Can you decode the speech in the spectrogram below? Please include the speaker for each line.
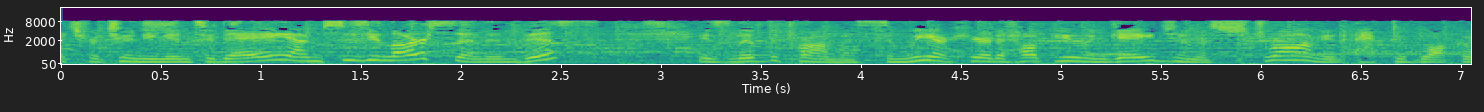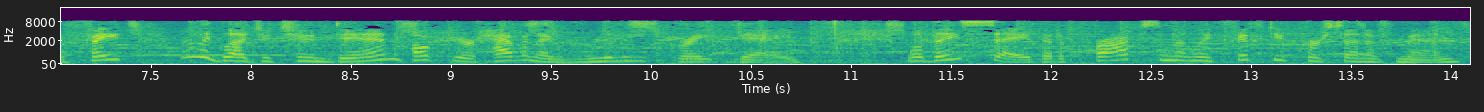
Speaker 1: Much for tuning in today. I'm Susie Larson, and this is Live the Promise. And we are here to help you engage in a strong and active walk of faith. Really glad you tuned in. Hope you're having a really great day. Well, they say that approximately 50% of men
